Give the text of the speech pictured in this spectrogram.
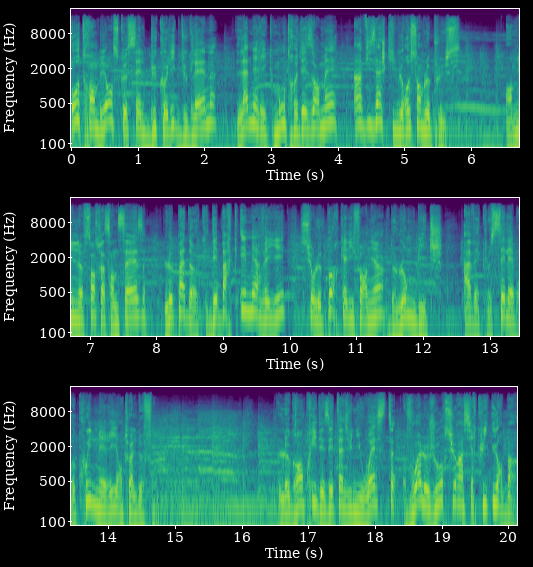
Autre ambiance que celle bucolique du Glen, l'Amérique montre désormais un visage qui lui ressemble plus. En 1976, le paddock débarque émerveillé sur le port californien de Long Beach, avec le célèbre Queen Mary en toile de fond le Grand Prix des États-Unis Ouest voit le jour sur un circuit urbain.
